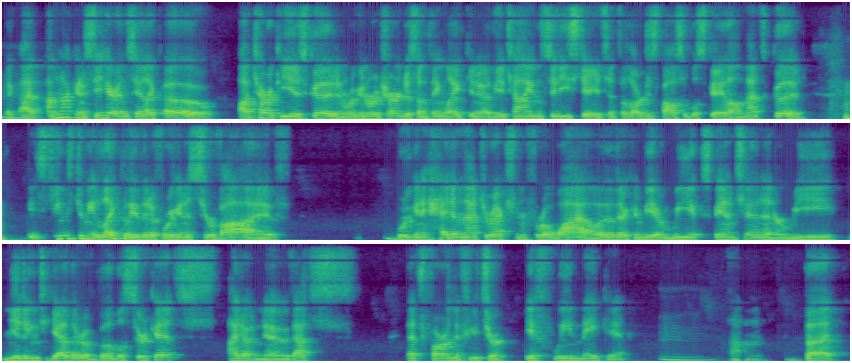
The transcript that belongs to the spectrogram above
Like mm I, I'm not going to sit here and say like, oh, autarky is good, and we're going to return to something like you know the Italian city states at the largest possible scale, and that's good. it seems to me likely that if we're going to survive, we're going to head in that direction for a while. Whether there can be a re-expansion and a re-knitting together of global circuits, I don't know. That's that's far in the future if we make it. Mm. Um, but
